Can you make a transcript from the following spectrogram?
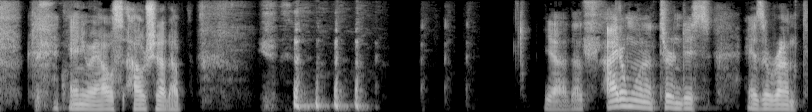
anyway, I'll I'll shut up. yeah, that's. I don't want to turn this as a rant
